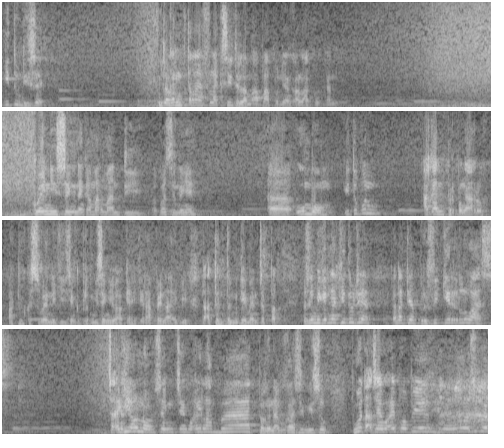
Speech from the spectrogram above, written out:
itu bisa itu akan terefleksi dalam apa pun yang kau lakukan. Kue ngising neng kamar mandi, apa jenenge? Uh, umum itu pun akan berpengaruh. Aduh kesuwen iki sing kebelet ngising ya akeh iki ra penak iki. Tak denten-denke men cepet. Terus mikirnya gitu dia karena dia berpikir luas. Saiki ono sing ceweke lambat banget aku kasih misuh. Bu tak ceweke apa piye? Wes kowe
